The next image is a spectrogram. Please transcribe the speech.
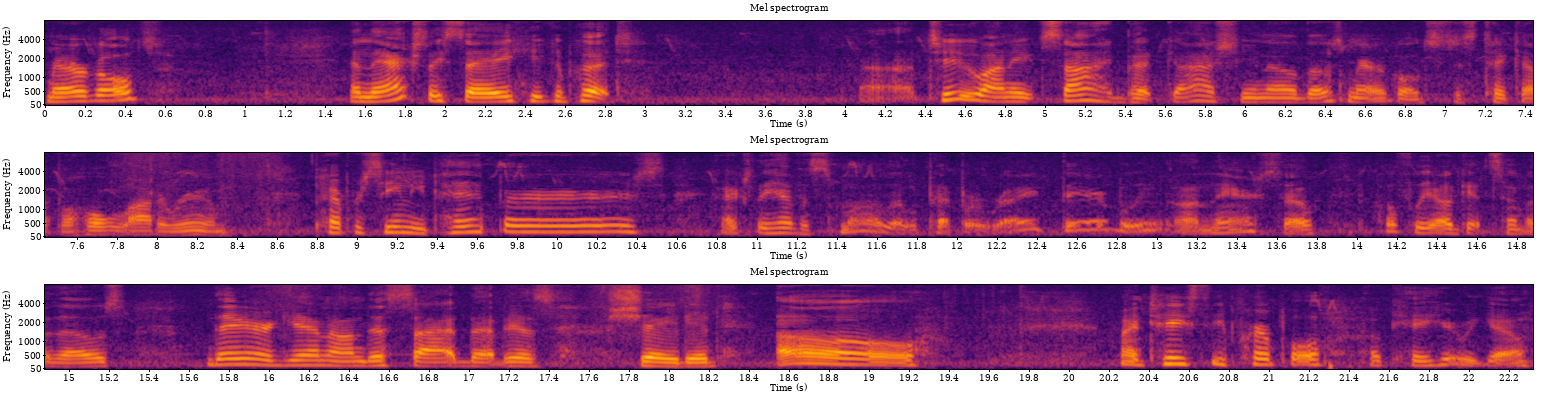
marigolds. And they actually say you could put uh, two on each side, but gosh, you know, those marigolds just take up a whole lot of room. Pepperoncini peppers. Actually have a small little pepper right there blue on there, so hopefully I'll get some of those. There again on this side that is shaded. Oh, my tasty purple. Okay, here we go.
